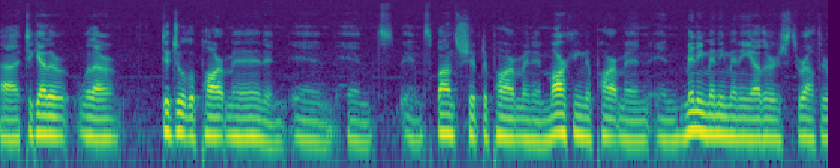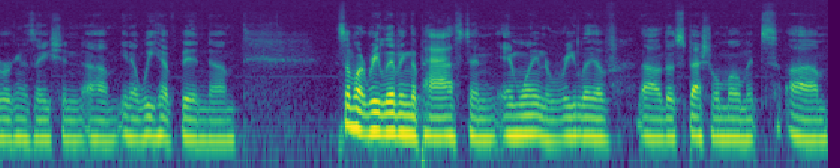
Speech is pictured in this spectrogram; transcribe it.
uh, together with our digital department and, and and and sponsorship department and marketing department and many many many others throughout the organization um, you know we have been um, somewhat reliving the past and, and wanting to relive uh, those special moments um,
